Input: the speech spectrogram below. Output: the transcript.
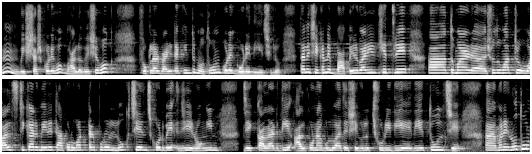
হুম, বিশ্বাস করে হোক, ভালোবেসে হোক, ফোকলার বাড়িটা কিন্তু নতুন করে গড়ে দিয়েছিল। তাহলে সেখানে বাপের বাড়ির ক্ষেত্রে তোমার শুধুমাত্র ওয়াল স্টিকার মেরে ঠাকুর ঘরটার পুরো লুক চেঞ্জ করবে যে রঙিন যে কালার দিয়ে আলপনাগুলো আছে সেগুলো ছুরি দিয়ে, এ দিয়ে তুলছে মানে নতুন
